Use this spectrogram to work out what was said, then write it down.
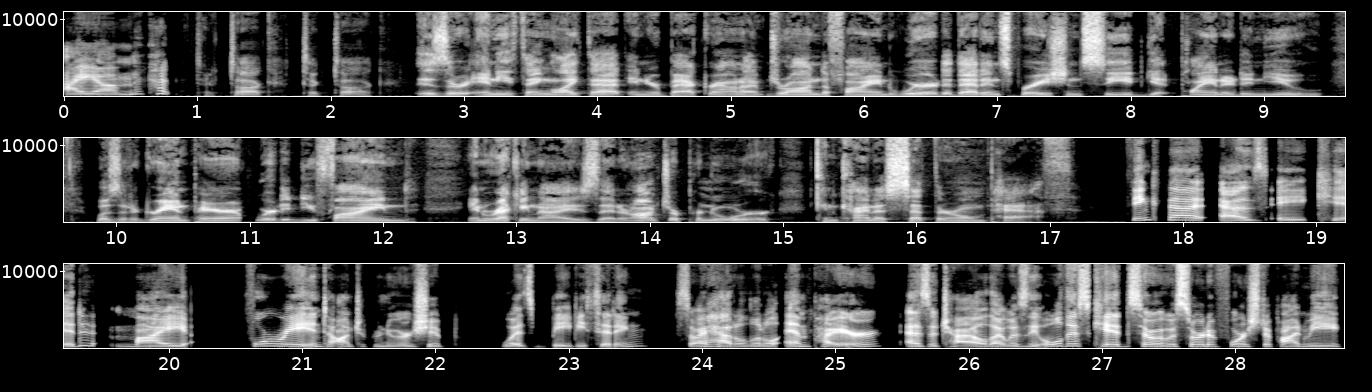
I um Tick tock, tick tock. Is there anything like that in your background? I'm drawn to find where did that inspiration seed get planted in you? Was it a grandparent? Where did you find and recognize that an entrepreneur can kind of set their own path? think that as a kid, my foray into entrepreneurship was babysitting. So I had a little empire as a child. I was the oldest kid, so it was sort of forced upon me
